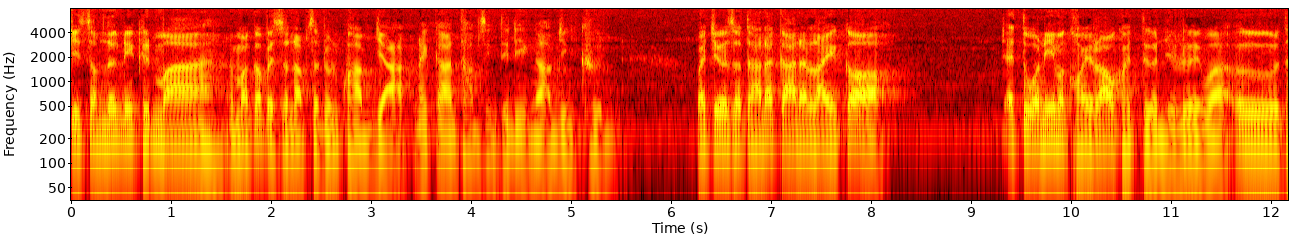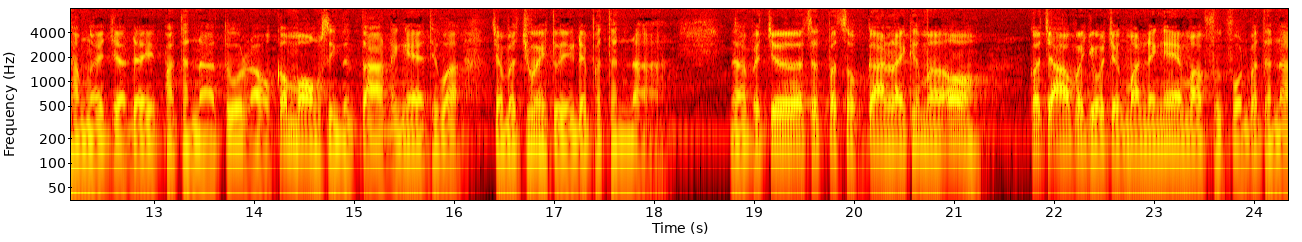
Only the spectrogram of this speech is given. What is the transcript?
จิตสำนึกนี้ขึ้นมา มันก็ไปสนับสนุนความอยากในการทำสิ่งที่ดีงามยิ่งขึ้น ไปเจอสถานการณ์อะไรก็ไอตัวนี้มันคอยเล่าคอยเตือนอยู่เรื่อยว่า เออทำไงจะได้พัฒนาตัวเรา ก็มองสิ่งต่างๆ ในแง่ที่ว่าจะมาช่วยตัวเองได้พัฒนานะไปเจอประสบการณ์อะไรขึ้นมาอ้อก็จะเอาประโยชน์จากมันในแง่มาฝึกฝนพัฒนา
